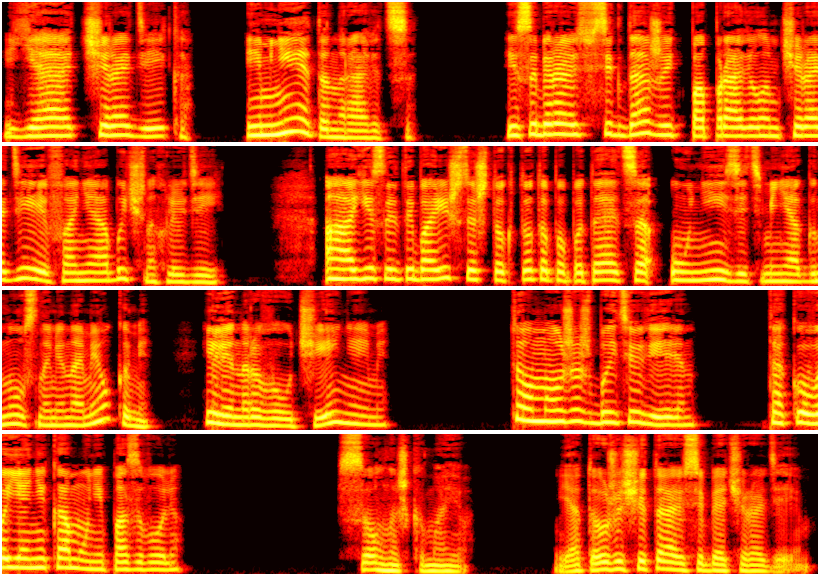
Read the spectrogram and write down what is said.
«Я чародейка, и мне это нравится. И собираюсь всегда жить по правилам чародеев, а не обычных людей. А если ты боишься, что кто-то попытается унизить меня гнусными намеками или нравоучениями, то можешь быть уверен, такого я никому не позволю. Солнышко мое, я тоже считаю себя чародеем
